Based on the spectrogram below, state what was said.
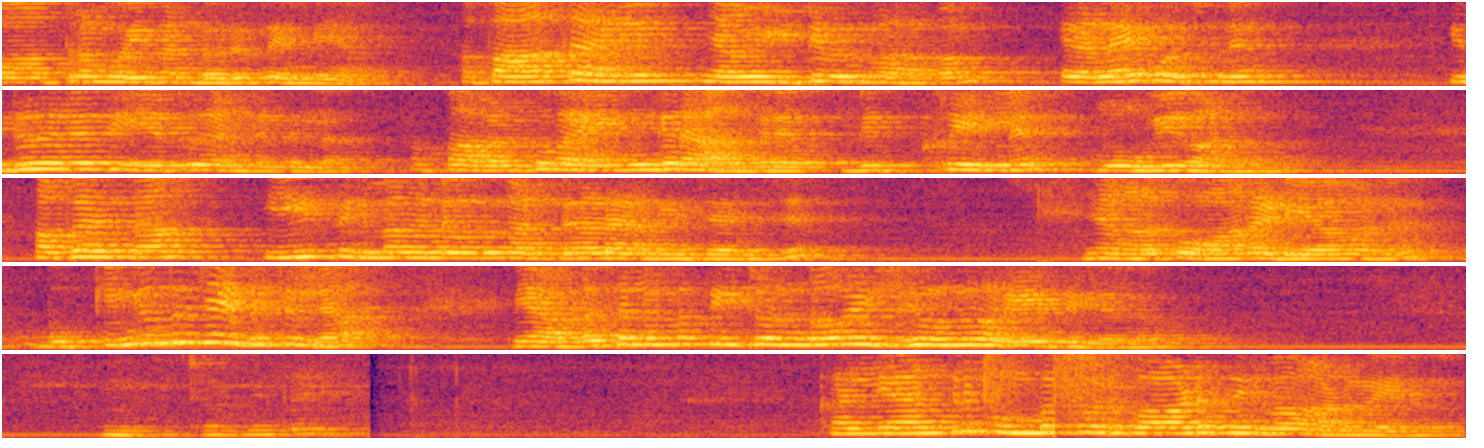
മാത്രം പോയി കണ്ട ഒരു സിനിമയാണ് അപ്പൊ ആ കാര്യം ഞാൻ വീട്ടിൽ വന്ന് പറഞ്ഞപ്പം ഇളയ കൊച്ചിന് ഇതുവരെ തിയേറ്റർ കണ്ടിട്ടില്ല. അപ്പൊ അവൾക്ക് ഭയങ്കര ആഗ്രഹം. ബിഗ് സ്ക്രീനിൽ മൂവി കാണുന്നു അപ്പൊ എന്താ ഈ സിനിമ തന്നെ ഒന്ന് കണ്ടു കളയാന്ന് വിചാരിച്ച് ഞങ്ങൾ പോകാൻ റെഡിയാവാണ് ബുക്കിംഗ് ഒന്നും ചെയ്തിട്ടില്ല. ഇനി അവിടെ ചെല്ലുമ്പോൾ സീറ്റ് ഉണ്ടോ ഇല്ലയോ ഒന്നും അറിയത്തില്ലല്ലോ. കല്യാണത്തിന് മുമ്പൊക്കെ ഒരുപാട് സിനിമ കാണുമായിരുന്നു.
